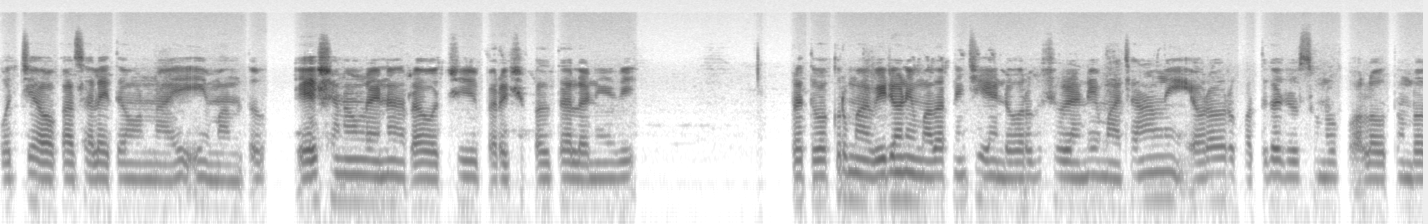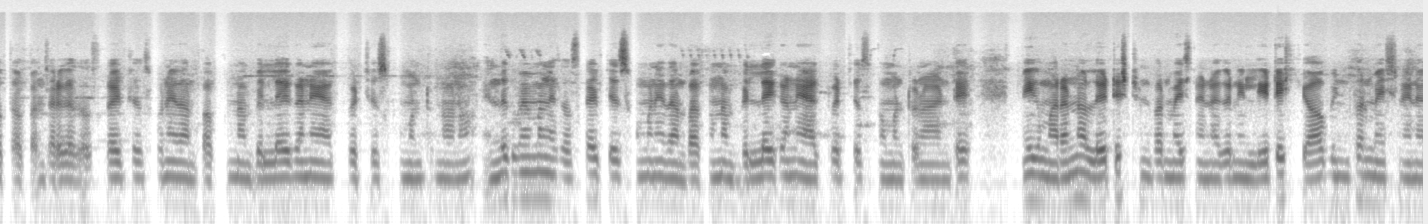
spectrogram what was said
వచ్చే అవకాశాలు అయితే ఉన్నాయి. ఈ మంత్ ఏ క్షణంలో అయినా రావచ్చు ఈ పరీక్ష ఫలితాలు అనేవి ప్రతి ఒక్కరు మా వీడియోని మొదటి నుంచి ఎండ్ వరకు చూడండి. మా ఛానల్ని ఎవరెవరు కొత్తగా చూస్తుండో ఫాలో అవుతుండో తప్పనిసరిగా సబ్స్క్రైబ్ చేసుకుని దాని పక్కన బెల్ ఐకాన్ని యాక్టివేట్ చేసుకోమంటున్నాను. ఎందుకు మిమ్మల్ని సబ్స్క్రైబ్ చేసుకోమని దాని పక్కన బెల్ ఐకాన్ని యాక్టివేట్ చేసుకోమంటున్నాను అంటే మీకు మరన్నా లేటెస్ట్ ఇన్ఫర్మేషన్ అయినా కానీ లేటెస్ట్ జాబ్ ఇన్ఫర్మేషన్ అయినా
